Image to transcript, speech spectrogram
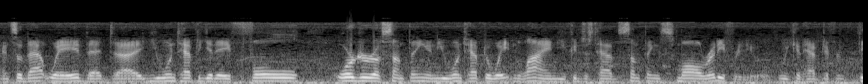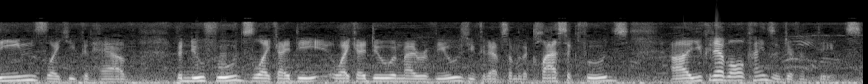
And so that way that uh, you wouldn't have to get a full order of something and you wouldn't have to wait in line. You could just have something small ready for you. We could have different themes, like you could have the new foods, like I de- like I do in my reviews. You could have some of the classic foods. Uh, you could have all kinds of different themes.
